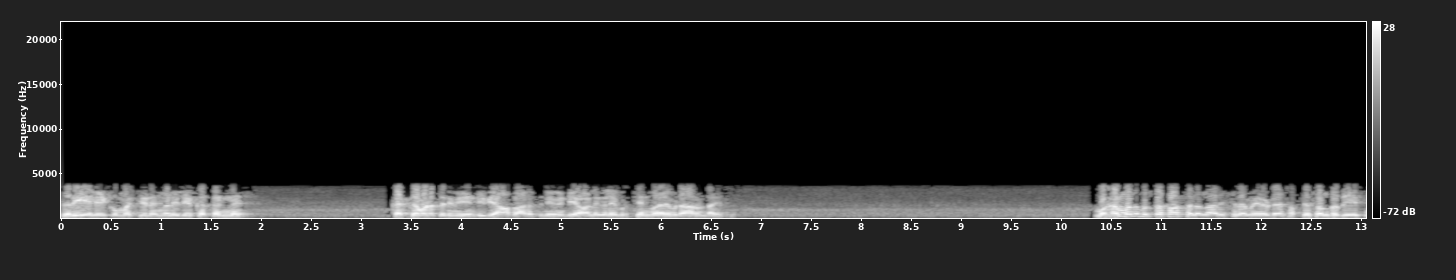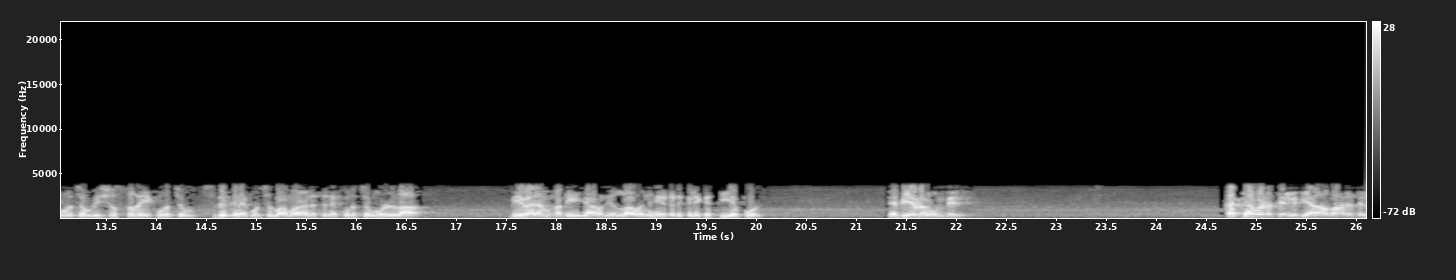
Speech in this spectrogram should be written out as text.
സിറിയയിലേക്കും മറ്റിടങ്ങളിലേക്കെ തന്നെ കച്ചവടത്തിന് വേണ്ടി വ്യാപാരത്തിന് വേണ്ടി ആളുകളെ വൃത്യന്മാരെ വിടാറുണ്ടായിരുന്നു. മുഹമ്മദ് മുസ്തഫ സല്ലാ അലിസ്ലമയുടെ സത്യസന്ധതയെക്കുറിച്ചും വിശ്വസ്തതയെക്കുറിച്ചും വിശ്വസ്തതയെ കുറിച്ചും അമാനത്തിനെ കുറിച്ചുമുള്ള വിവരം ഖദീജ റലിയുള്ളവൻഹയുടെ അടുക്കിലേക്ക് എത്തിയപ്പോൾ നബിയുടെ മുമ്പിൽ കച്ചവടത്തിൽ വ്യാപാരത്തിൽ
